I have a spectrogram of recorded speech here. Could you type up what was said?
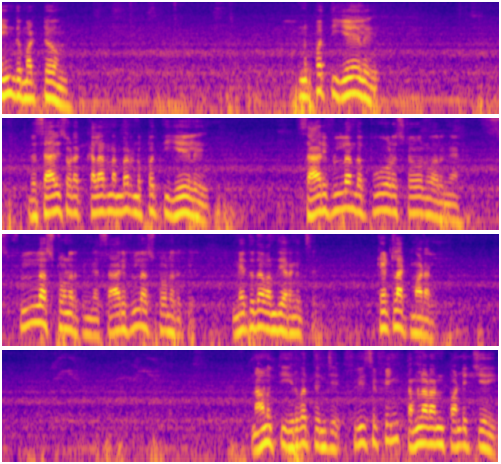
ஐந்து மட்டும். முப்பத்தி ஏழு. இந்த சாரீஸோட கலர் நம்பர் முப்பத்தி ஏழு. சாரி ஃபுல்லாக அந்த பூவோட ஸ்டோன் வருங்க. ஃபுல்லாக ஸ்டோன் இருக்குங்க. சாரி ஃபுல்லாக ஸ்டோன் இருக்குது நேற்று தான் வந்து இறங்குச்சு. கேட்லாக் மாடல் நானூற்றி இருபத்தஞ்சு free shipping Tamil Nadu Pondicherry.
